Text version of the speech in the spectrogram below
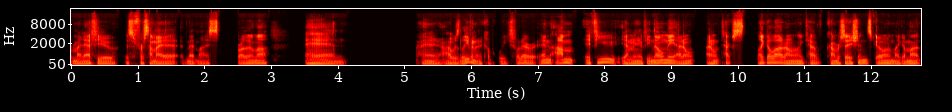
for my nephew. It's the first time I met my brother-in-law, and and I was leaving in a couple weeks, whatever. And I'm if you, I mean, if you know me, I don't I don't text like a lot. I don't like have conversations going. Like I'm not.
